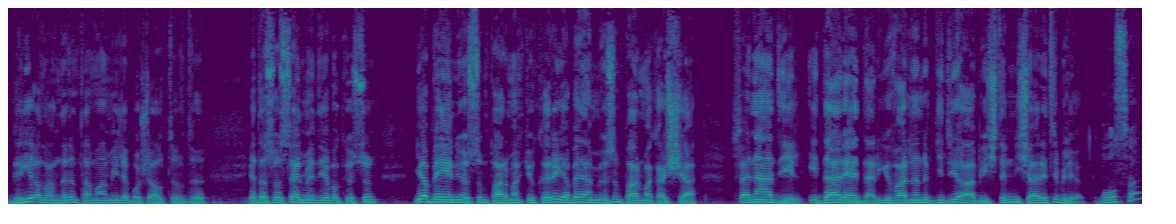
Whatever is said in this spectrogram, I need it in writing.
Gri alanların tamamıyla boşaltıldığı ya da sosyal medyaya bakıyorsun ya beğeniyorsun parmak yukarı ya beğenmiyorsun parmak aşağı. Fena değil idare eder yuvarlanıp gidiyor abi işlerin işareti bile yok. Olsa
